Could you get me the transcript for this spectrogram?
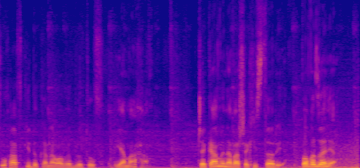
słuchawki do kanałowe Bluetooth Yamaha. Czekamy na Wasze historie. Powodzenia!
